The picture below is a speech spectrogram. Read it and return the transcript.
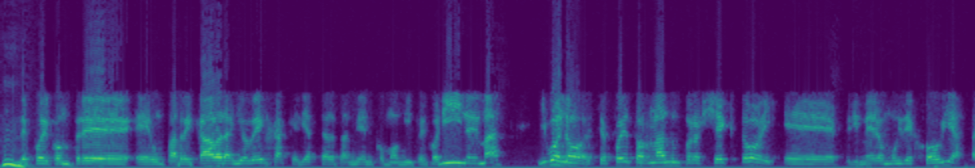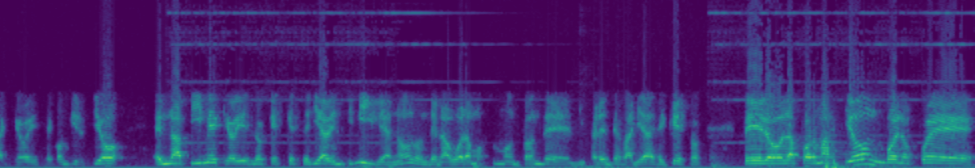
hmm. después compré un par de cabras y ovejas, quería hacer también como mi pecorino y demás, y bueno, se fue tornando un proyecto, eh, primero muy de hobby, hasta que hoy se convirtió en una pyme que hoy es lo que es que sería Ventimiglia, ¿no? Donde elaboramos un montón de diferentes variedades de quesos. Pero la formación, bueno, fue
